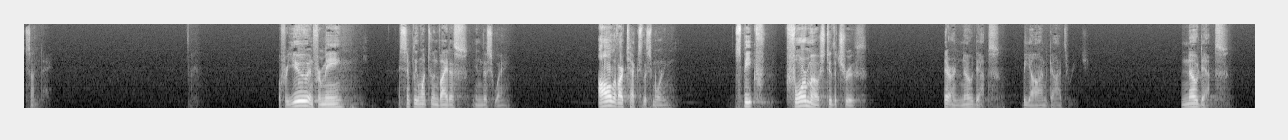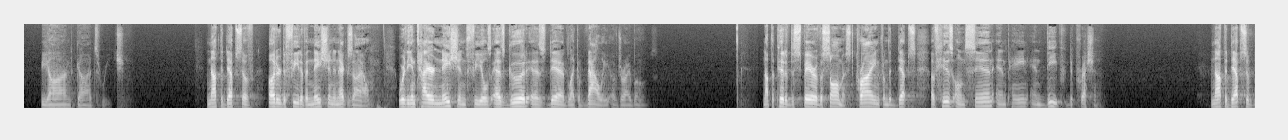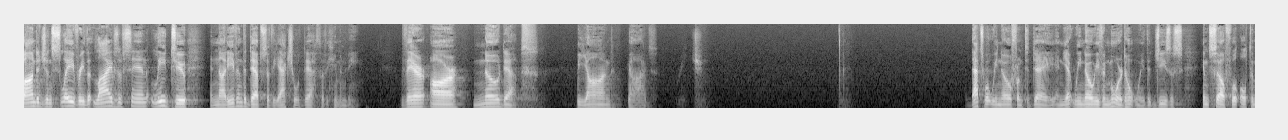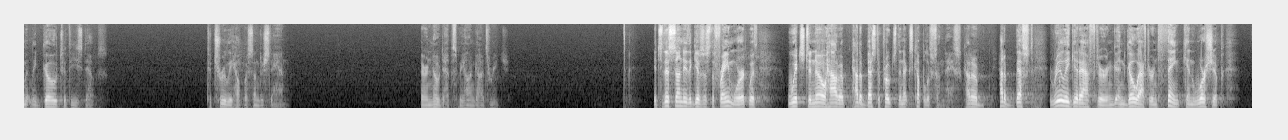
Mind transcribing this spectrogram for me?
Sunday? Well, for you and for me, I simply want to invite us in this way. All of our texts this morning speak foremost to the truth. There are no depths beyond God's no depths beyond God's reach. Not the depths of utter defeat of a nation in exile, where the entire nation feels as good as dead, like a valley of dry bones. Not the pit of despair of the psalmist, crying from the depths of his own sin and pain and deep depression. Not the depths of bondage and slavery that lives of sin lead to and not even the depths of the actual death of a human being. There are no depths beyond God's reach. That's what we know from today, and yet we know even more, don't we, that Jesus himself will ultimately go to these depths to truly help us understand. There are no depths beyond God's reach. It's this Sunday that gives us the framework with which to know how to, how to best approach the next couple of Sundays, how to, how to best really get after and, and go after and think and worship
